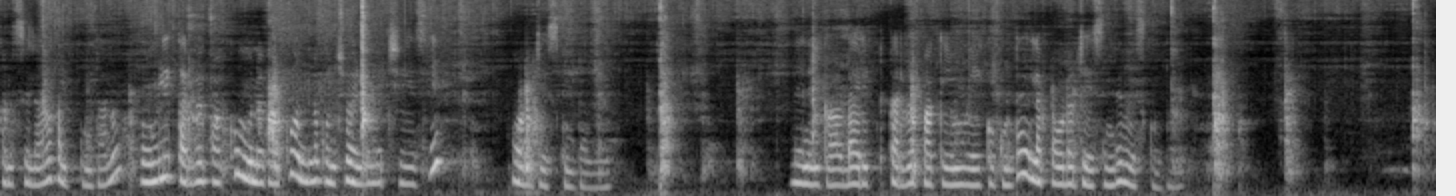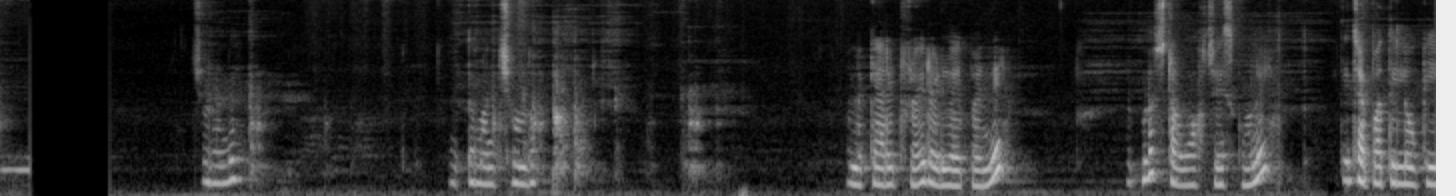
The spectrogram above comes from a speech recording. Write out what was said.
కలిసేలాగా కలుపుకుంటాను. ఓన్లీ కరివేపాకు మునగాకు అందులో కొంచెం ఎండమిర్చి వేసి ఆర్డర్ చేసుకుంటాను నేను ఇంకా డైరెక్ట్ కరివేపాకు ఏం వేయకోకుండా ఇలా పౌడర్ చేసిందే వేసుకుంటాను. చూడండి. ఎంత మంచిగా ఉందో మన క్యారెట్ ఫ్రై రెడీ అయిపోయింది. ఇప్పుడు స్టవ్ ఆఫ్ చేసుకొని ఇది చపాతీలోకి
